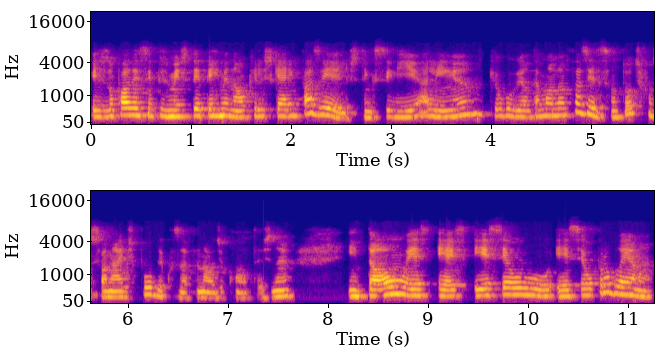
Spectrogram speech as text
Eles não podem simplesmente determinar o que eles querem fazer, eles têm que seguir a linha que o governo está mandando fazer. Eles são todos funcionários públicos, afinal de contas, né? Então, esse, esse, é, o, esse é o problema.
